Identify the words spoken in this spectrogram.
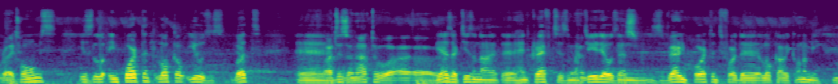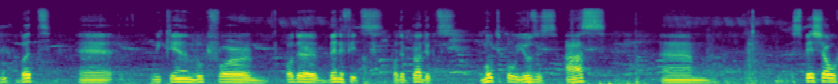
Right. homes is lo- important local uses but uh, artisanato. Uh, uh, Yes, artisanal uh, handcrafted materials yes. and it's very important for the local economy. Mm-hmm. But uh, we can look for um, other benefits, other products, multiple uses as um, special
